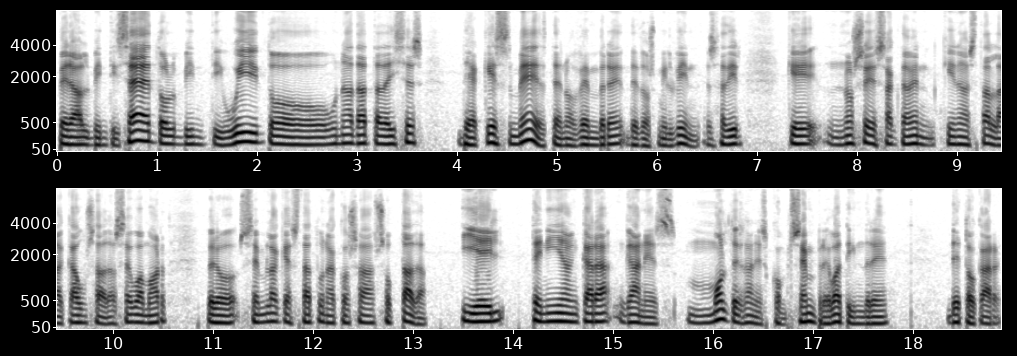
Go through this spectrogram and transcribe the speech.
per al 27 o el 28 o una data d'eixes d'aquest mes de novembre de 2020. És a dir, que no sé exactament quina ha estat la causa de la seva mort, però sembla que ha estat una cosa sobtada. I ell tenia encara ganes, moltes ganes, com sempre va tindre, de tocar,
